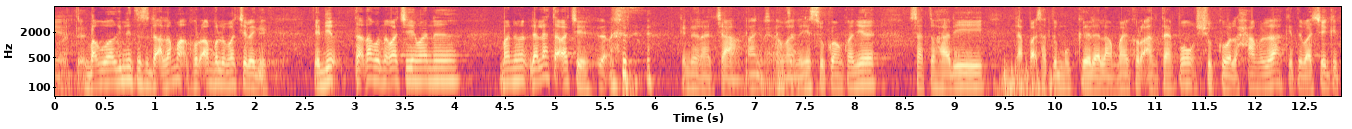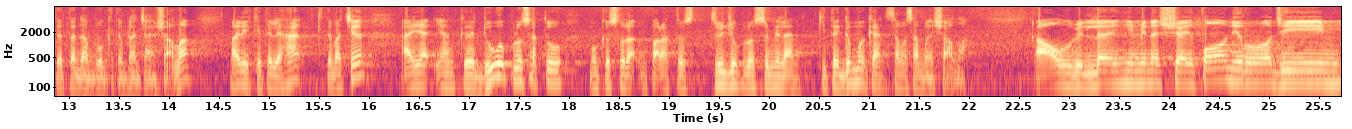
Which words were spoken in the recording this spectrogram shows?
Ya, betul. Baru hari ni tersedak lama Quran belum baca lagi. Jadi tak tahu nak baca yang mana. Mana lalah tak baca. kena rancang. Rancang. Maknanya sukur-kurangnya satu hari dapat satu muka dalam My Quran Time pun syukur Alhamdulillah kita baca, kita tadabbur, kita belajar insyaAllah. Mari kita lihat, kita baca ayat yang ke-21 muka surat 479. Kita gemakan sama-sama insyaAllah. أعوذ بالله من الشيطان الرجيم.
